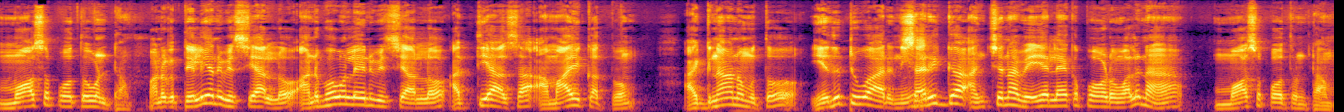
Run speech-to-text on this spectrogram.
మోసపోతూ ఉంటాం. మనకు తెలియని విషయాల్లో అనుభవం లేని విషయాల్లో అత్యాశ అమాయకత్వం అజ్ఞానముతో ఎదుటివారిని సరిగ్గా అంచనా వేయలేకపోవడం వలన మోసపోతుంటాము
